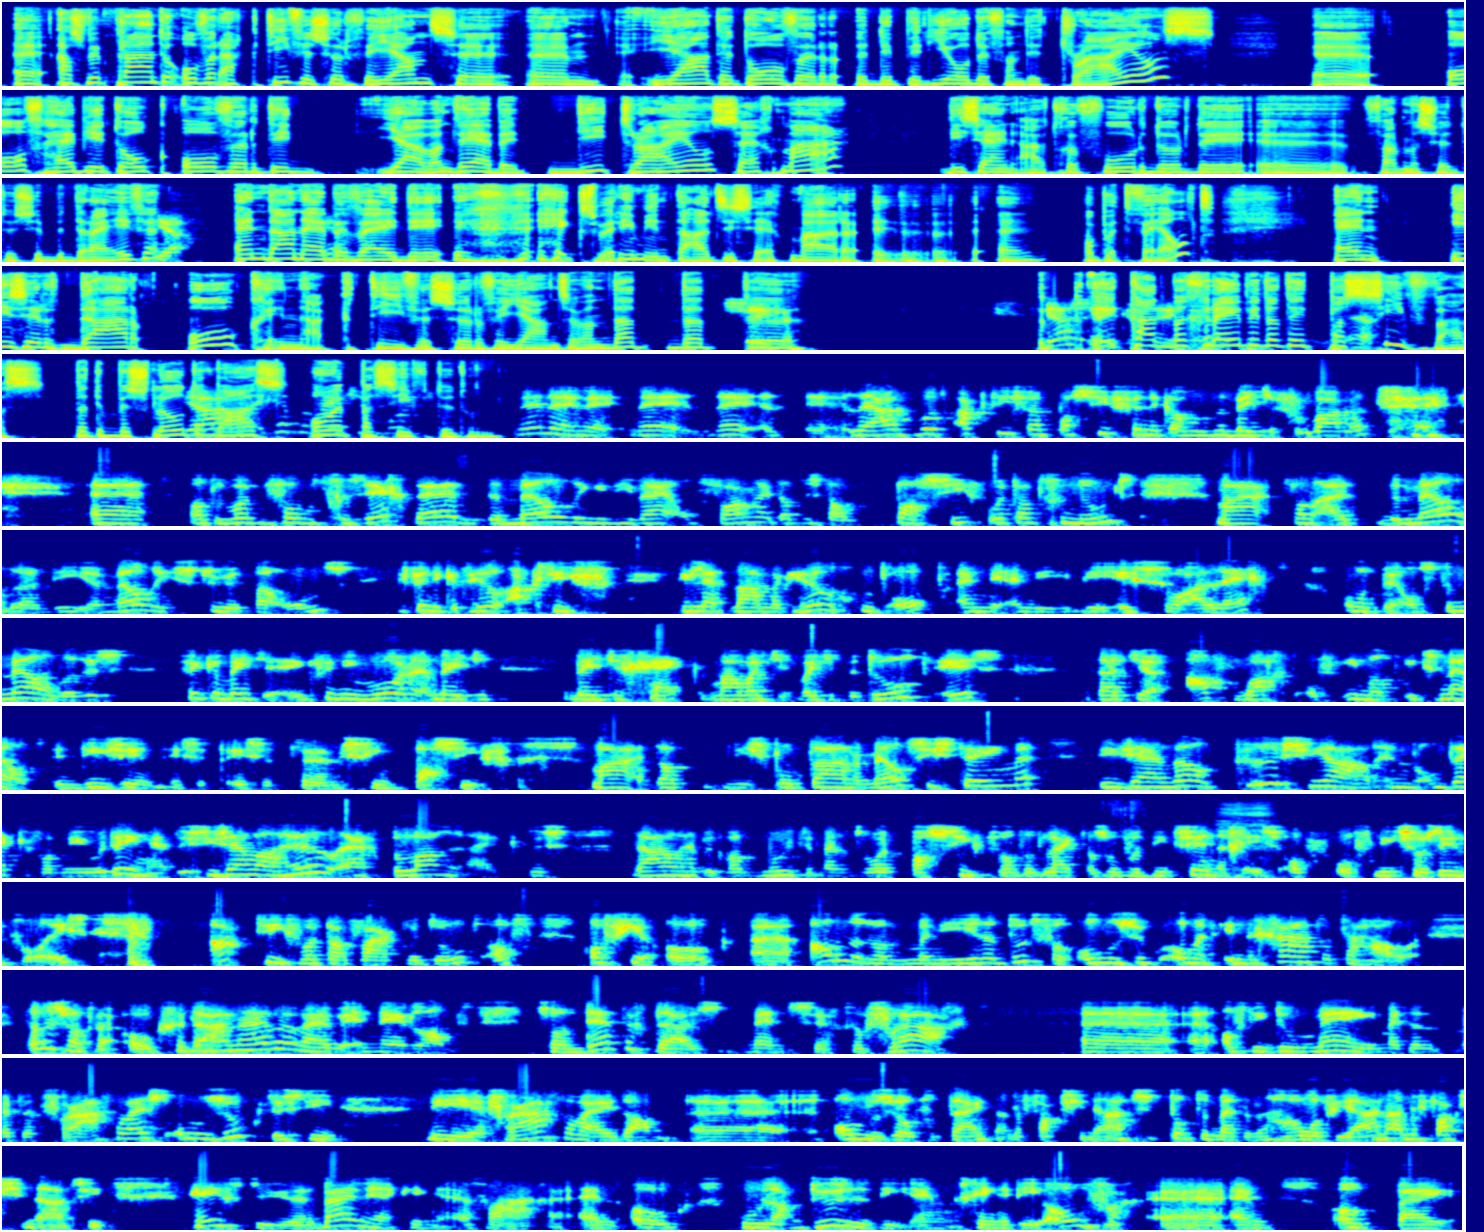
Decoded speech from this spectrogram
uh, als we praten over actieve surveillance, um, ja, het over de periode van de trials. Uh, of heb je het ook over die, ja, want we hebben die trials, zeg maar, die zijn uitgevoerd door de uh, farmaceutische bedrijven. Ja. En dan hebben wij de experimentatie, zeg maar, op het veld. En is er daar ook een actieve surveillance? Want dat. dat ja, ik had begrepen dat het passief was. Dat het besloten was om het passief te doen. Nee, nee, nee. nee, nee. Het, ja, het woord actief en passief vind ik altijd een beetje verwarrend. uh, want er wordt bijvoorbeeld gezegd, hè, de meldingen die wij ontvangen, dat is dan passief, wordt dat genoemd. Maar vanuit de melder die een melding stuurt naar ons, vind ik het heel actief. Die let namelijk heel goed op en, en die, die is zo alert om het bij ons te melden. Dus vind ik, een beetje, ik vind die woorden een beetje, een beetje gek. Maar wat je, wat je bedoelt is dat je afwacht of iemand iets meldt. In die zin is het, is het uh, misschien passief. Maar dat, die spontane meldsystemen, die zijn wel cruciaal in het ontdekken van nieuwe dingen. Dus die zijn wel heel erg belangrijk. Dus daarom heb ik wat moeite met het woord passief, want het lijkt alsof het niet zinnig is of, of niet zo zinvol is. Actief wordt dan vaak bedoeld of, of je ook uh, andere manieren doet van onderzoek om het in de gaten te houden. Dat is wat wij ook gedaan hebben. Wij hebben in Nederland zo'n 30.000 mensen gevraagd of die doen mee met een, met een vragenlijstonderzoek. Dus die, die vragen wij dan om de zoveel tijd na de vaccinatie, tot en met een half jaar na de vaccinatie. Heeft u bijwerkingen ervaren? En ook hoe lang duurde die en gingen die over? En ook bij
